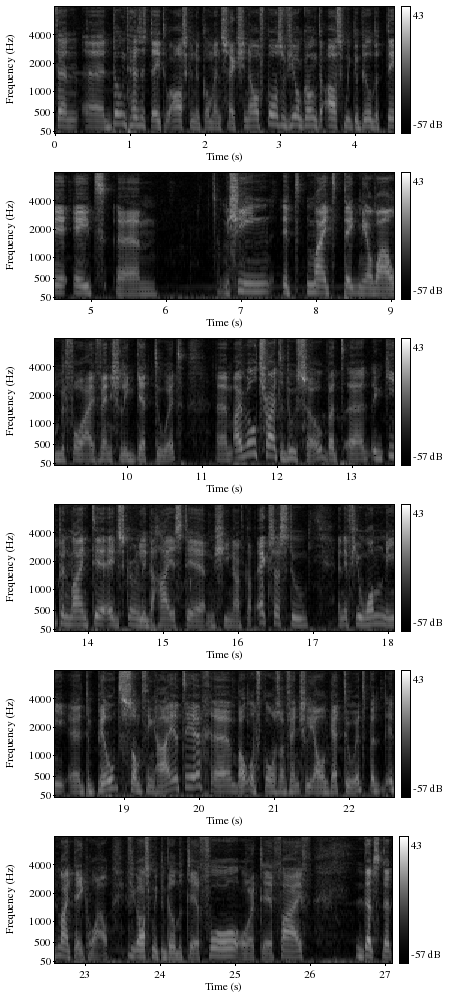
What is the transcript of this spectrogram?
then uh, don't hesitate to ask in the comment section. Now, of course, if you're going to ask me to build a tier 8 um, machine, it might take me a while before I eventually get to it. Um, I will try to do so, but uh, keep in mind tier 8 is currently the highest tier machine I've got access to. And if you want me uh, to build something higher tier, uh, well of course eventually I'll get to it, but it might take a while. If you ask me to build a tier 4 or a tier 5, that's that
